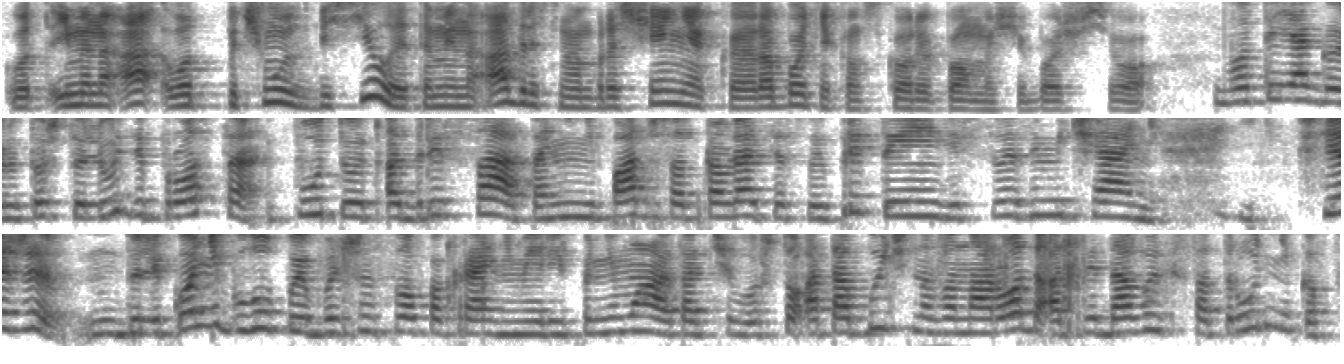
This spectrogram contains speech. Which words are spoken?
Вот именно, а, вот почему взбесило, это именно адресное обращение к работникам скорой помощи больше всего. Вот и я говорю, то, что люди просто путают адресат, они не по адресу отправляют все свои претензии, все свои замечания. Все же ну, далеко не глупые, большинство, по крайней мере, и понимают от чего, что от обычного народа, от рядовых сотрудников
